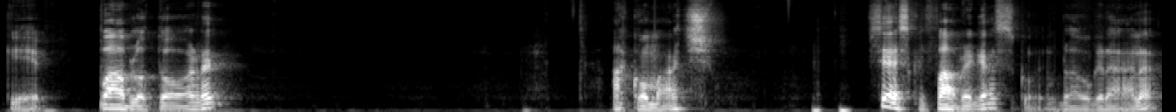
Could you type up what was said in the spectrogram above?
che è Pablo Torre. Acomac Cesc Fabregas con Blaugrana.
